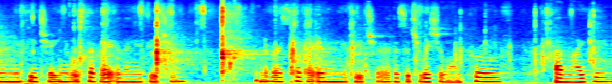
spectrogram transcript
In the near future, universe clarify in the near future. Universe clarify in the near future, the situation will improve, unlikely.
